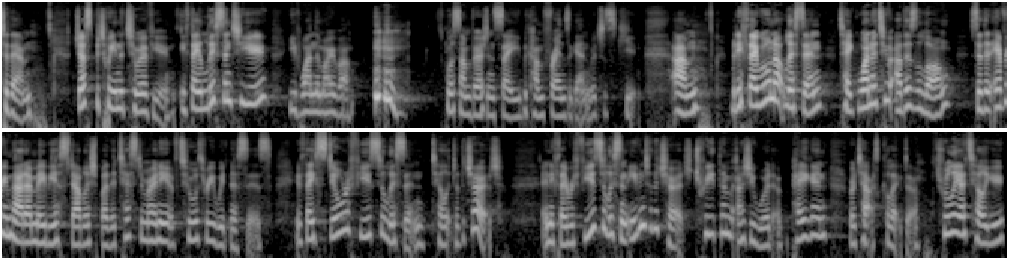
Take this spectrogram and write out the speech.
to them, just between the two of you. If they listen to you, you've won them over. or some versions say you become friends again, which is cute. Um, but if they will not listen, take one or two others along, so that every matter may be established by the testimony of two or three witnesses. If they still refuse to listen, tell it to the church. And if they refuse to listen even to the church, treat them as you would a pagan or a tax collector. Truly, I tell you,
